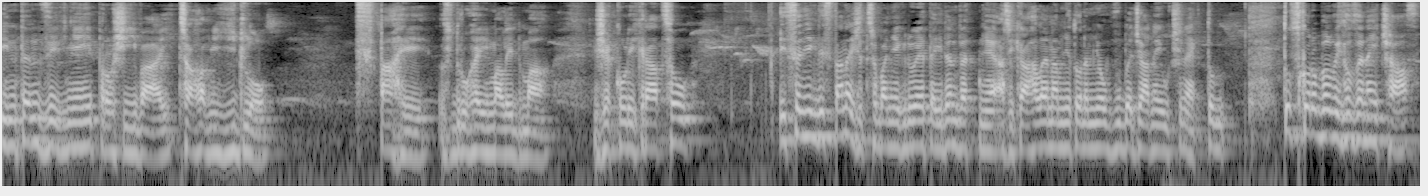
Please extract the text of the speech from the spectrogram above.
intenzivněji prožívají, třeba hlavně jídlo, vztahy s druhýma lidma, že kolikrát jsou i se někdy stane, že třeba někdo je týden ve tmě a říká, hele, na mě to nemělo vůbec žádný účinek. To, to skoro byl vyhozený čas.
